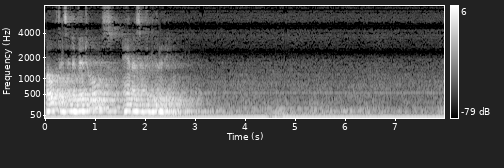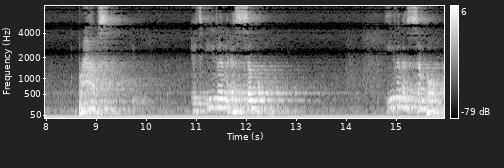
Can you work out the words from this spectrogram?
Both as individuals and as a community. Perhaps it's even as simple, even as simple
